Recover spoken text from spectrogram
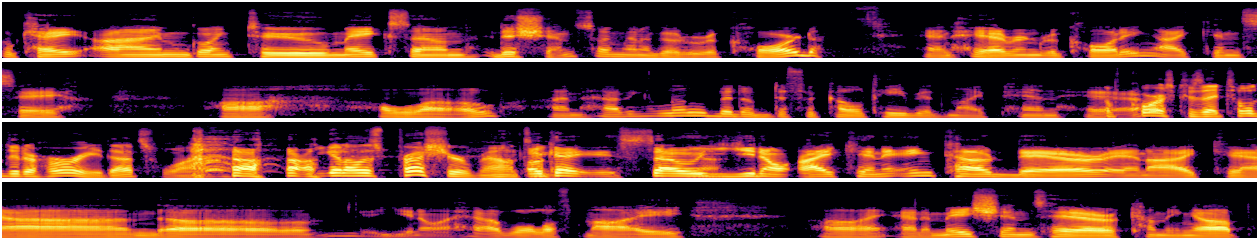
okay, I'm going to make some additions. So I'm going to go to record. And here in recording, I can say, uh, hello. I'm having a little bit of difficulty with my pen here. Of course, because I told you to hurry. That's why. you got all this pressure mounting. Okay, so you know I can ink out there, and I can uh, you know have all of my uh, animations here coming up.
